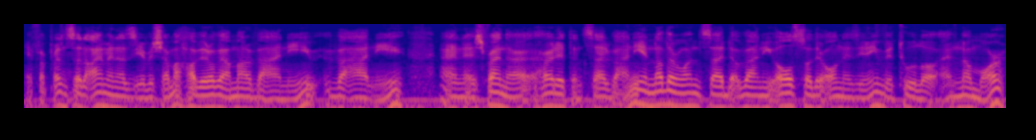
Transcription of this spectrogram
If a person said I'm a Nazir, V'Shama Haviro Amar Vani Va'ani, and his friend heard it and said Va'ani. Another one said Va'ani also. They're all Nazirim V'Tulo and no more.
